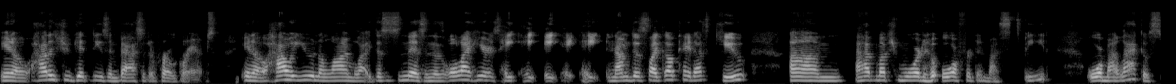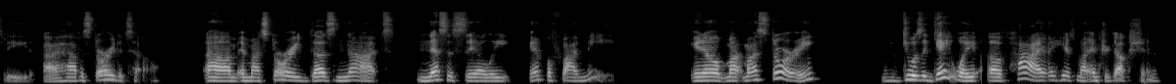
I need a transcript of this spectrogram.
You know, how did you get these ambassador programs? You know, how are you in the limelight? This is and this, and this all I hear is hate, hate, hate, hate, hate, and I'm just like, okay, that's cute. Um, I have much more to offer than my speed or my lack of speed. I have a story to tell, um, and my story does not necessarily amplify me. You know, my my story was a gateway of hi, here's my introduction.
